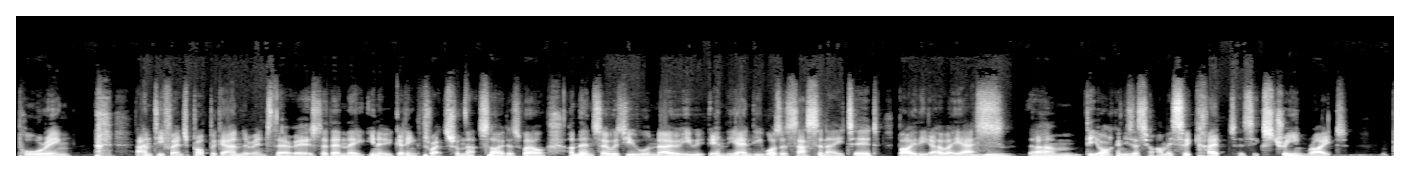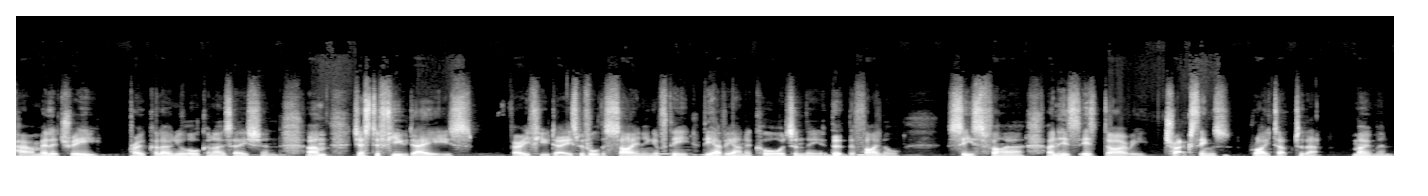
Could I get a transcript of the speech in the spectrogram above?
pouring anti-French propaganda into their ears. So then they, you know, getting threats from that side as well. And then, so as you will know, he in the end he was assassinated by the OAS, mm-hmm. um, the Organisation Armée Secrète, this extreme right paramilitary pro-colonial organization. Um, just a few days, very few days before the signing of the the Evian Accords and the the, the mm-hmm. final ceasefire. And his his diary tracks things right up to that moment.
